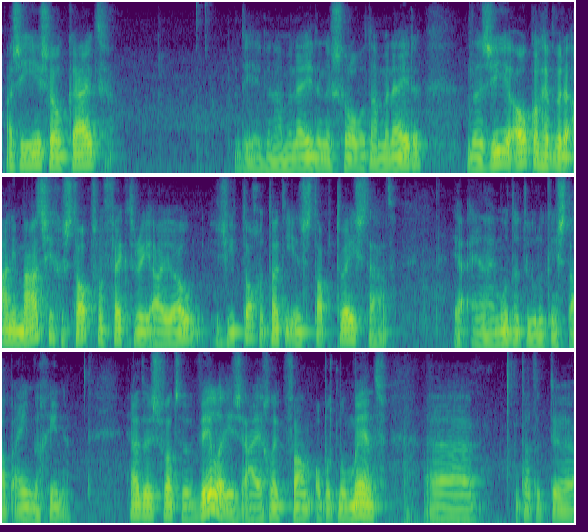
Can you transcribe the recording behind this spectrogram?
Als je hier zo kijkt, die even naar beneden en ik scroll wat naar beneden, dan zie je ook al hebben we de animatie gestapt van Factory I.O. Je ziet toch dat hij in stap 2 staat. Ja, en hij moet natuurlijk in stap 1 beginnen. Dus wat we willen is eigenlijk van op het moment uh, dat het de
